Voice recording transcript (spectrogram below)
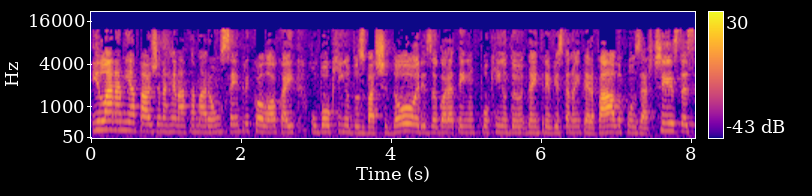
E lá na minha página, Renata Maron, sempre coloco aí um pouquinho dos bastidores. Agora tem um pouquinho do, da entrevista no intervalo com os artistas.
